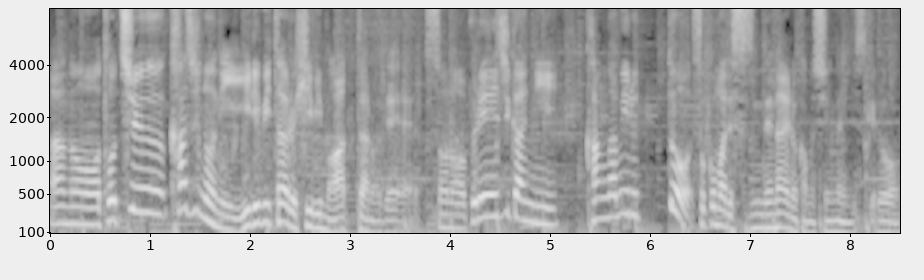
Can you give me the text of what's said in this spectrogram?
あの途中カジノに入り浸る日々もあったのでそのプレイ時間に鑑みるとそこまで進んでないのかもしれないんですけど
